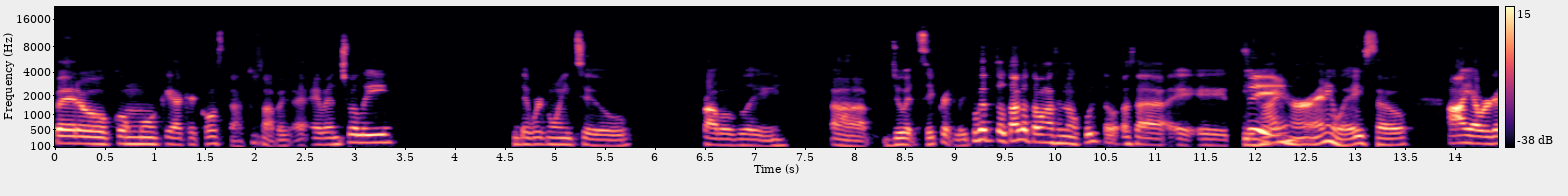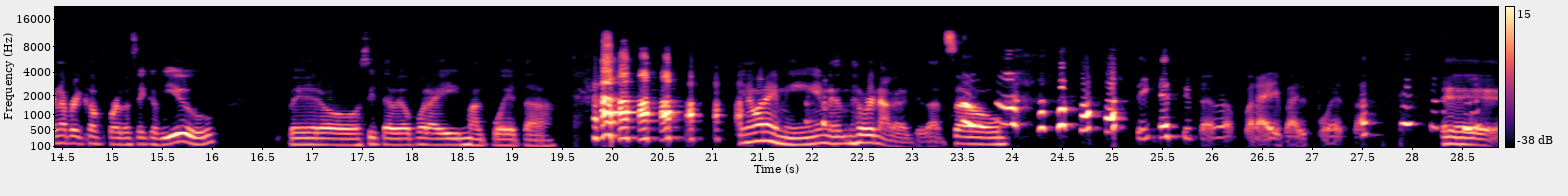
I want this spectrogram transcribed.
pero como que a qué costa, tú sabes. Eventually, they were going to probably uh, do it secretly. Porque total lo estaban haciendo oculto, o sea, eh, eh, behind Sí. her anyway. So, ah, yeah, we're gonna break up for the sake of you. Pero si te veo por ahí mal poeta, you know what I mean? We're not gonna do that. So, Dije, si te veo por ahí mal poeta. eh,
